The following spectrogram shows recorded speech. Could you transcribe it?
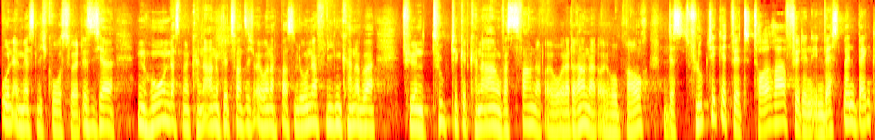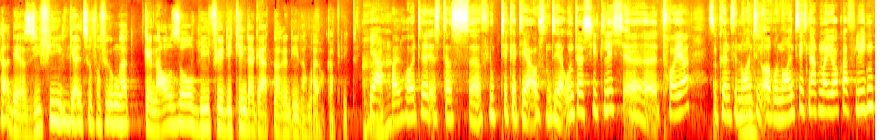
Unermesslich groß wird. Es ist ja ein Hohn, dass man, keine Ahnung, für 20 Euro nach Barcelona fliegen kann, aber für ein Zugticket, keine Ahnung, was 200 Euro oder 300 Euro braucht. Das Flugticket wird teurer für den Investmentbanker, der sie viel Geld zur Verfügung hat, genauso wie für die Kindergärtnerin, die nach Mallorca fliegt. Ja, weil heute ist das äh, Flugticket ja auch schon sehr unterschiedlich äh, teuer. Sie können für 19,90 Euro nach Mallorca fliegen.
